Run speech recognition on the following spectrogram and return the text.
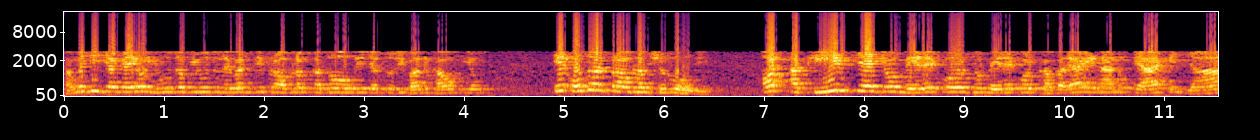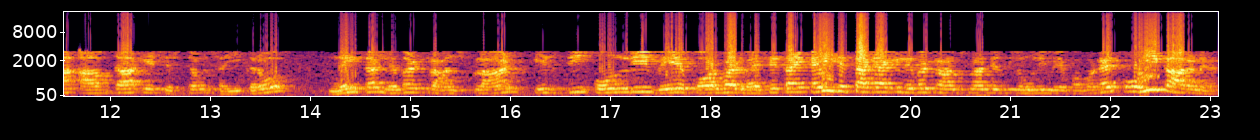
ਸਮਝ ਹੀ ਜਾ ਗਏ ਹੋ ਯੂਜ਼ ਅਬਿਊਜ਼ ਲਿਵਰ ਦੀ ਪ੍ਰੋਬਲਮ ਕਦੋਂ ਹੋਊਗੀ ਜਦ ਤੁਸੀਂ ਵੱਧ ਖਾਓ ਪੀਓ ਇਹ ਉਦੋਂ ਹੀ ਪ੍ਰੋਬਲਮ ਸ਼ੁਰੂ ਹੋਊਗੀ ਔਰ ਅਖੀਰ 'ਚ ਜੋ ਮੇਰੇ ਕੋਲ, ਜੋ ਮੇਰੇ ਕੋਲ ਖਬਰ ਹੈ, ਇਹਨਾਂ ਨੂੰ ਕਿਹਾ ਕਿ ਜਾਂ ਆਪਦਾ ਇਹ ਸਿਸਟਮ ਸਹੀ ਕਰੋ ਨਹੀਂ ਤਾਂ liver transplant is the only way forward ਵੈਸੇ ਤਾਂ ਇਹ ਕਹੀ ਦਿੱਤਾ ਗਿਆ ਕਿ liver transplant is the only way forward ਹੈ ਉਹੀ ਕਾਰਨ ਹੈ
